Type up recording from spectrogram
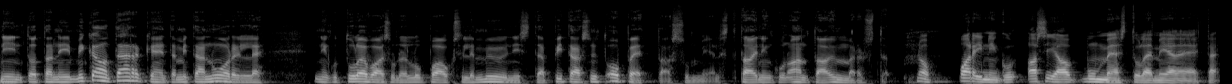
Niin, tota, niin mikä on tärkeintä, mitä nuorille – niin kuin tulevaisuuden lupauksille myynnistä pitäisi nyt opettaa sun mielestä tai niin kuin antaa ymmärrystä? No pari niin kuin asiaa mun mielestä tulee mieleen, että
